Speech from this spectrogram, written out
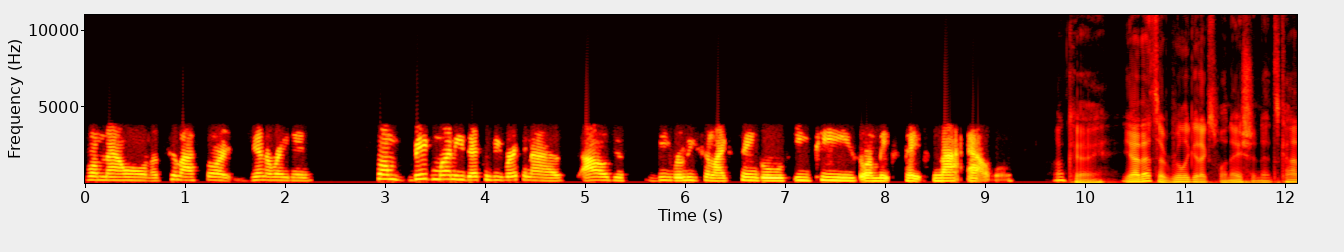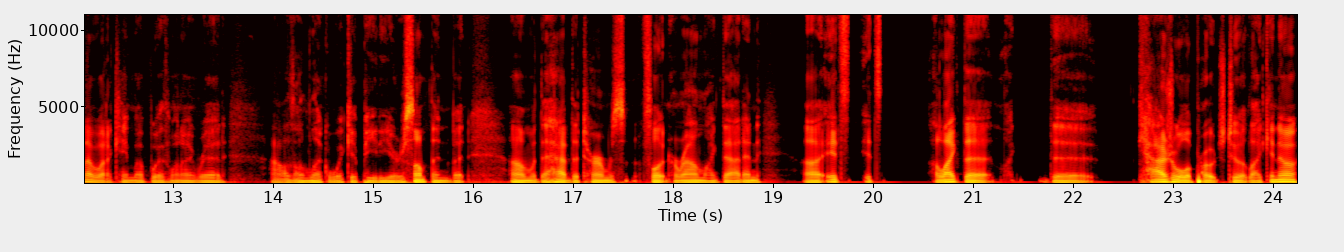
from now on, until I start generating some big money that can be recognized, I'll just be releasing like singles, EPs, or mixtapes, not albums. Okay. Yeah, that's a really good explanation. That's kind of what I came up with when I read. I was on like Wikipedia or something, but um, to have the terms floating around like that, and uh, it's it's I like the like the casual approach to it. Like, you know,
